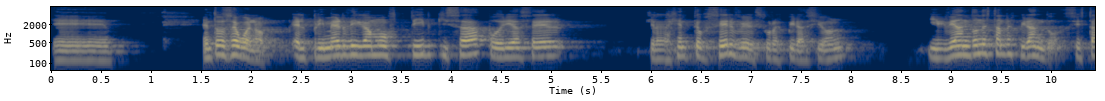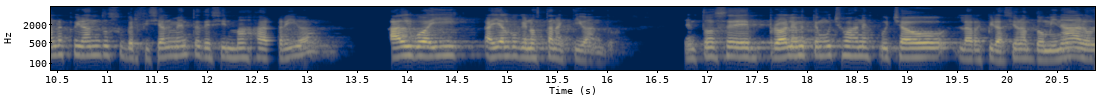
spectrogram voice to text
Eh, entonces, bueno, el primer, digamos, tip quizás podría ser que la gente observe su respiración y vean dónde están respirando. Si están respirando superficialmente, es decir, más arriba, algo ahí, hay algo que no están activando. Entonces, probablemente muchos han escuchado la respiración abdominal o,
